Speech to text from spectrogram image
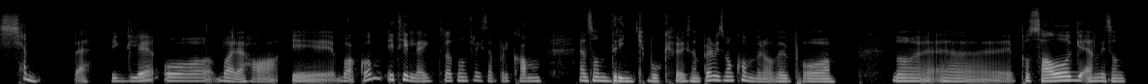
Kjempehyggelig å bare ha i bakhånd, i tillegg til at man f.eks. kan en sånn drinkbok, f.eks. Hvis man kommer over på noe, eh, på salg, en litt sånn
